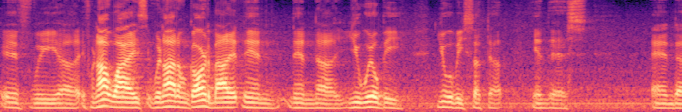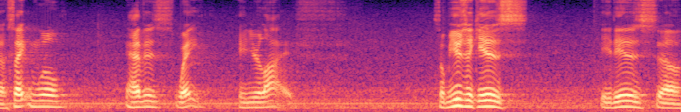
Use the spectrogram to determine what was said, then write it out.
if we uh, if we're not wise, if we're not on guard about it, then then uh, you will be you will be sucked up in this, and uh, Satan will have his way in your life. So music is it is uh,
